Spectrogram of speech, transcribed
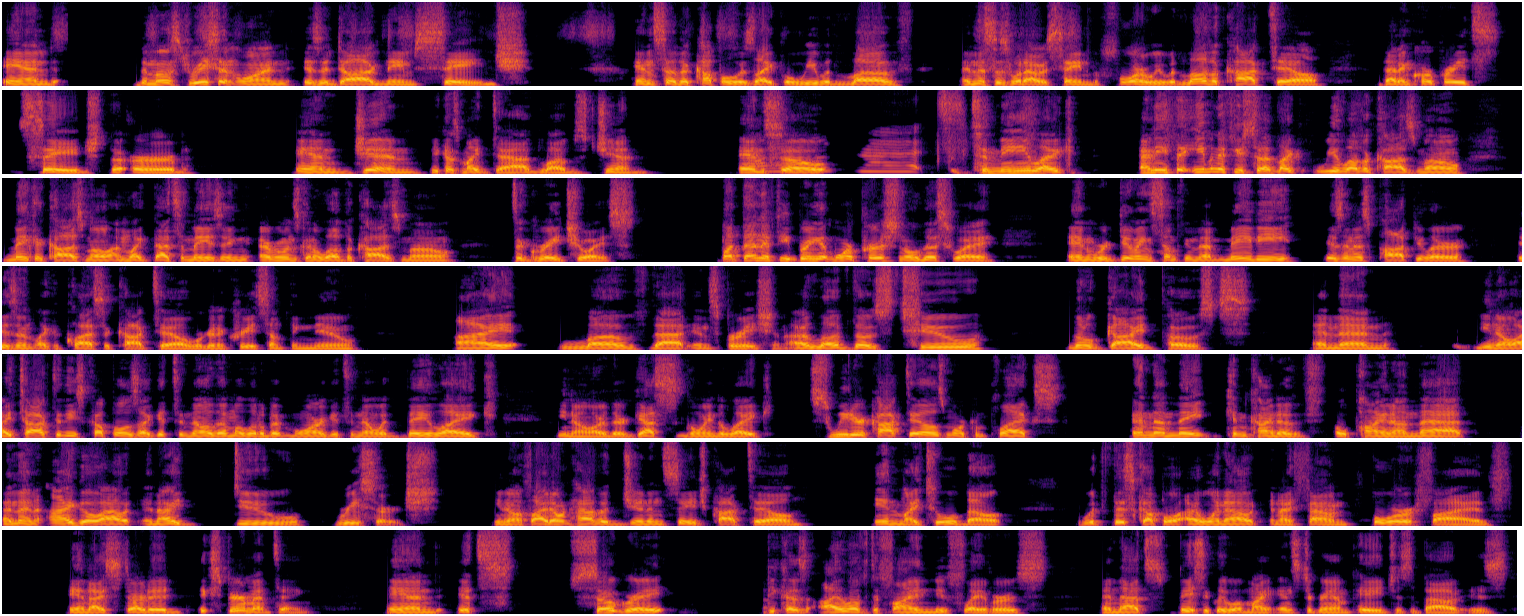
And the most recent one is a dog named Sage. And so the couple was like, well, we would love, and this is what I was saying before, we would love a cocktail that incorporates sage, the herb, and gin because my dad loves gin. And so oh, to me, like anything, even if you said like, we love a Cosmo, make a Cosmo, I'm like, that's amazing. Everyone's going to love a Cosmo. It's a great choice. But then if you bring it more personal this way, and we're doing something that maybe isn't as popular, isn't like a classic cocktail. We're going to create something new. I love that inspiration. I love those two little guideposts. And then, you know, I talk to these couples, I get to know them a little bit more, I get to know what they like. You know, are their guests going to like sweeter cocktails, more complex? And then they can kind of opine on that. And then I go out and I do research. You know, if I don't have a gin and sage cocktail in my tool belt with this couple, I went out and I found four or five and I started experimenting. And it's so great because I love to find new flavors. And that's basically what my Instagram page is about is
